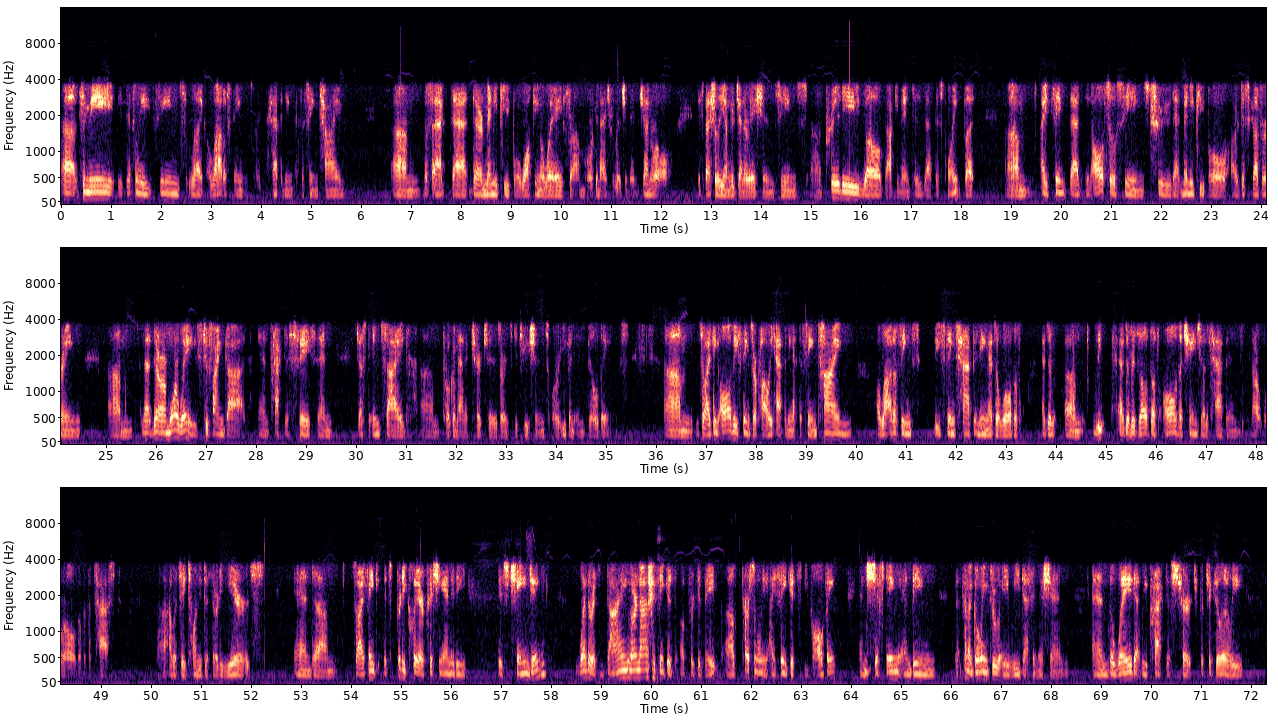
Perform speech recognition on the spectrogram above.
Uh, to me, it definitely seems like a lot of things are happening at the same time. Um, the fact that there are many people walking away from organized religion in general, especially younger generation, seems uh, pretty well documented at this point. But um, I think that it also seems true that many people are discovering um, that there are more ways to find God and practice faith than just inside um, programmatic churches or institutions or even in buildings. Um, so I think all these things are probably happening at the same time. A lot of things, these things happening as a world of, as a um, re, as a result of all the change that has happened in our world over the past, uh, I would say, 20 to 30 years. And um, so I think it's pretty clear Christianity is changing. Whether it's dying or not, I think is up for debate. Uh, personally, I think it's evolving and shifting and being kind of going through a redefinition. And the way that we practice church, particularly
